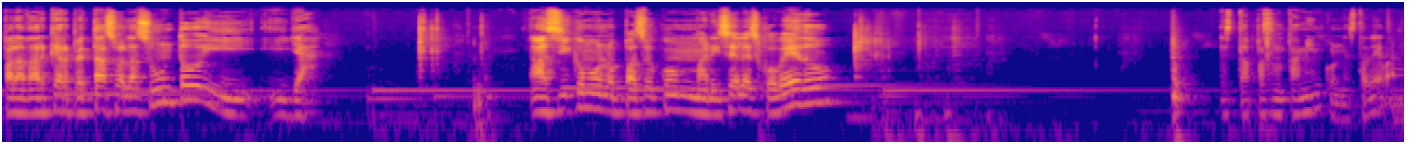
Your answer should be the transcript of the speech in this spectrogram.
Para dar carpetazo al asunto y, y ya. Así como lo pasó con Marisela Escobedo. Está pasando también con esta Devani.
